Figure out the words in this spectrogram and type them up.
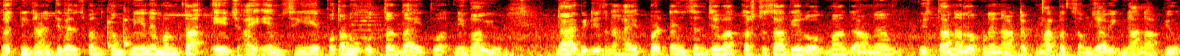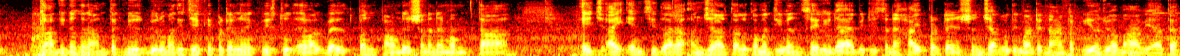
કચ્છની જાણીતી વેલ્સપન કંપની અને મમતા એચઆઈએમસીએ પોતાનું ઉત્તરદાયિત્વ નિભાવ્યું. ડાયાબિટીસ અને હાઇપર ટેન્શન જેવા કષ્ટસાધ્ય રોગમાં ગ્રામ્ય વિસ્તારના લોકોને નાટક મારફત સમજાવી જ્ઞાન આપ્યું. ગાંધીનગર આમતક ન્યૂઝ બ્યુરોમાંથી જે કે પટેલનો એક વિસ્તૃત અહેવાલ વેલ્સપન ફાઉન્ડેશન અને મમતા એચઆઈએમસી દ્વારા અંજાર તાલુકામાં જીવનશૈલી, ડાયાબિટીસ અને હાઇપર ટેન્શન જાગૃતિ માટે નાટક યોજવામાં આવ્યા હતા.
